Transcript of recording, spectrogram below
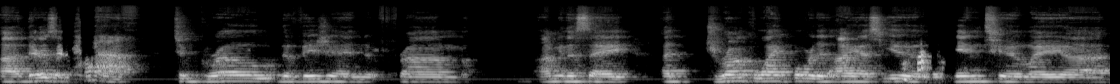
uh, there's a path to grow the vision from, I'm going to say, a drunk whiteboarded ISU into a uh,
